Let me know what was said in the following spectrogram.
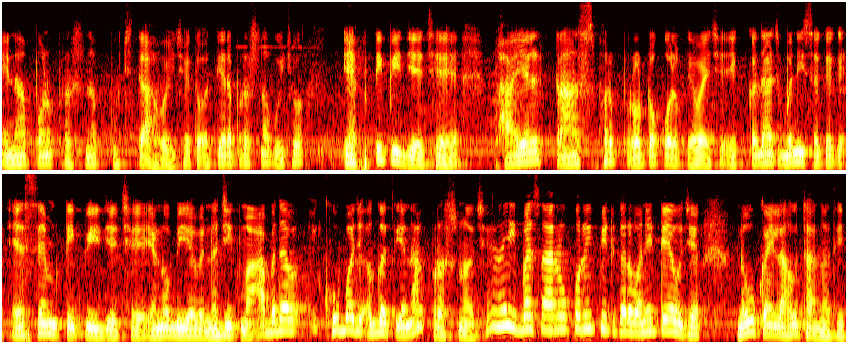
એના પણ પ્રશ્ન પૂછતા હોય છે. તો અત્યારે પ્રશ્ન પૂછ્યો એફટીપી જે છે ફાઇલ ટ્રાન્સફર પ્રોટોકોલ કહેવાય છે. એ કદાચ બની શકે કે એસએમટીપી જે છે, એનો બી હવે નજીકમાં. આ બધા ખૂબ જ અગત્યના પ્રશ્ન છે. અને એ બસ આ લોકો રિપીટ કરવાની ટેવ છે. નવું કંઈ લાવતા નથી.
